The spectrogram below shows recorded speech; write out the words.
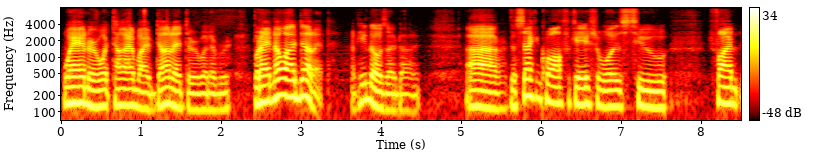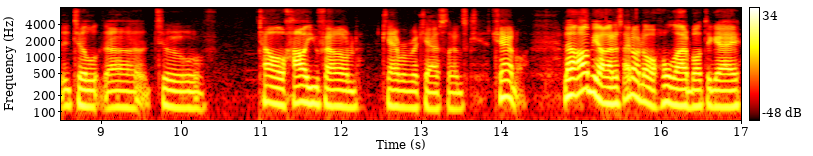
when or what time I've done it or whatever. But I know I've done it, and he knows I've done it. Uh, the second qualification was to find to uh, to tell how you found Cameron McCasland's channel. Now, I'll be honest, I don't know a whole lot about the guy.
